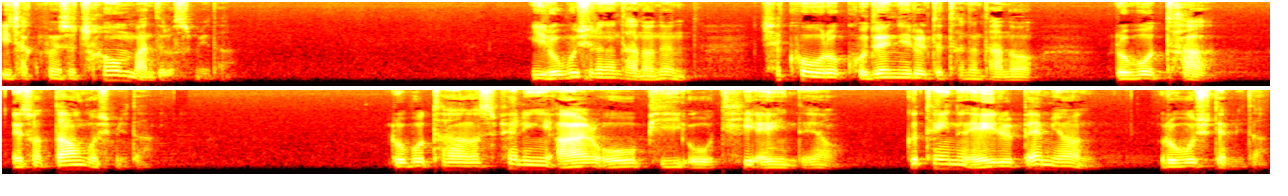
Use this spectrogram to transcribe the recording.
이 작품에서 처음 만들었습니다. 이 로봇이라는 단어는 체코어로 고된 일을 뜻하는 단어 로보타에서 따온 것입니다. 로보타가 스페링이 R-O-B-O-T-A인데요. 끝에 있는 A를 빼면 로봇이 됩니다.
